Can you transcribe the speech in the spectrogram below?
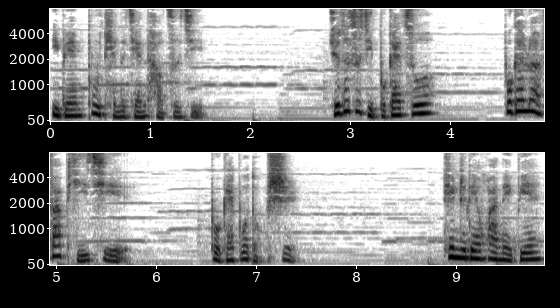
一边不停的检讨自己，觉得自己不该作，不该乱发脾气，不该不懂事。听着电话那边，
